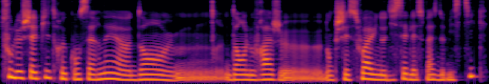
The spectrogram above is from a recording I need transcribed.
tout le chapitre concerné dans, dans l'ouvrage donc Chez soi, une odyssée de l'espace domestique.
